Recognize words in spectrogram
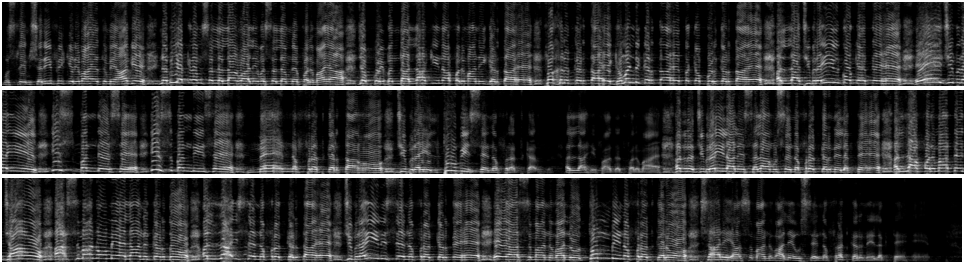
مسلم شریف کی روایت میں آگے نبی اکرم صلی اللہ علیہ وسلم نے فرمایا، جب کوئی بندہ اللہ کی نافرمانی کرتا ہے، فخر کرتا ہے، گھمنڈ کرتا ہے، تکبر کرتا ہے، اللہ جبرائیل کو کہتے ہیں، اے جبرائیل، اس بندے سے، اس بندی سے میں نفرت کرتا ہوں، جبرائیل تو بھی اس سے نفرت کر۔ اللہ حفاظت فرمائے۔ حضرت جبرائیل علیہ السلام اس سے نفرت کرنے لگتے ہیں۔ اللہ فرماتے جاؤ، آسمانوں میں اعلان کر دو۔ اللہ اس سے نفرت کرتا ہے۔ جبرائیل اس سے نفرت کرتے ہیں۔ اے آسمان والو، تم بھی نفرت کرو۔ سارے آسمان والے اس سے نفرت کرنے لگتے ہیں۔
